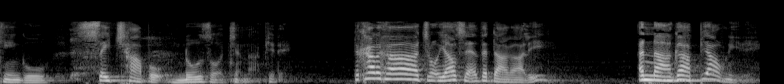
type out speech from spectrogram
ခင်ကိုစိတ်ချဖို့နိုးစော်ကျင်တာဖြစ်တယ်တခါတခါကျွန်တော်ရောက်စင်အသက်တာကလေအနာဂတ်ပျောက်နေတယ်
